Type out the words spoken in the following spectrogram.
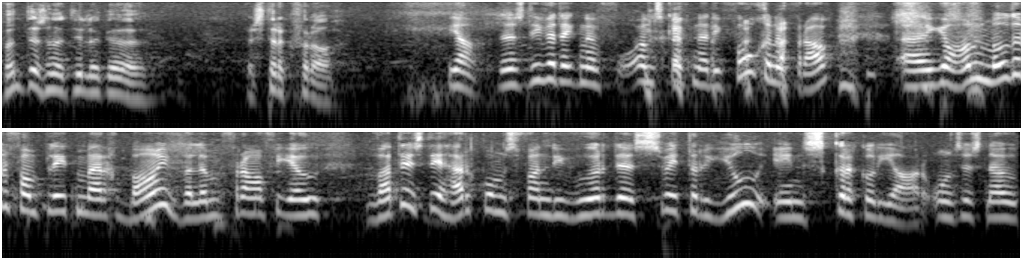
Wind is natuurlik 'n 'n strikvraag. Ja, dis die wat ek nou vo- aanskuif na die volgende vraag. Uh Johan Mulder van Plettenberg Baai Willem vra vir jou, wat is die herkoms van die woorde sweterjoel en skrikkeljaar? Ons is nou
